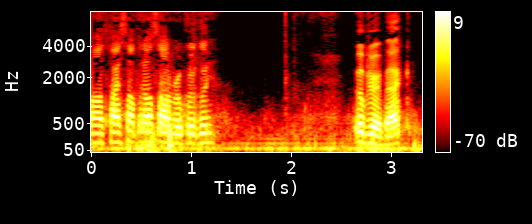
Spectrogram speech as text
I'll tie something else on real quickly. We'll be right back.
